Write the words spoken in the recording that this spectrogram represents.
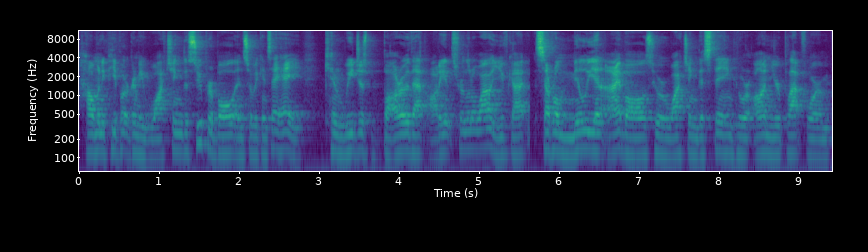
how many people are going to be watching the Super Bowl. And so we can say, hey, can we just borrow that audience for a little while? You've got several million eyeballs who are watching this thing who are on your platform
